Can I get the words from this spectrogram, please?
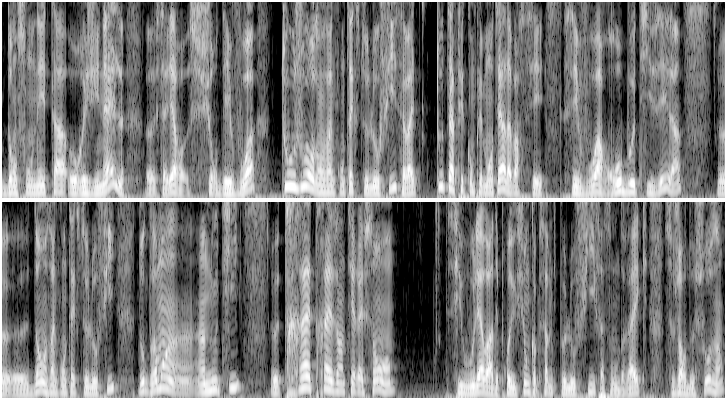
dans son état originel, c'est-à-dire sur des voix toujours dans un contexte Lofi, ça va être tout à fait complémentaire d'avoir ces, ces, voix robotisées là, euh, euh, dans un contexte Lofi. Donc vraiment un, outil euh, très très intéressant. Hein. si vous voulez avoir des productions comme ça, un petit peu Lofi, façon Drake, ce genre de choses. Hein.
